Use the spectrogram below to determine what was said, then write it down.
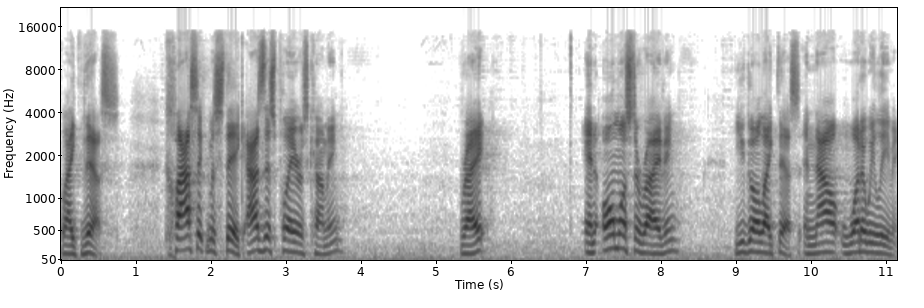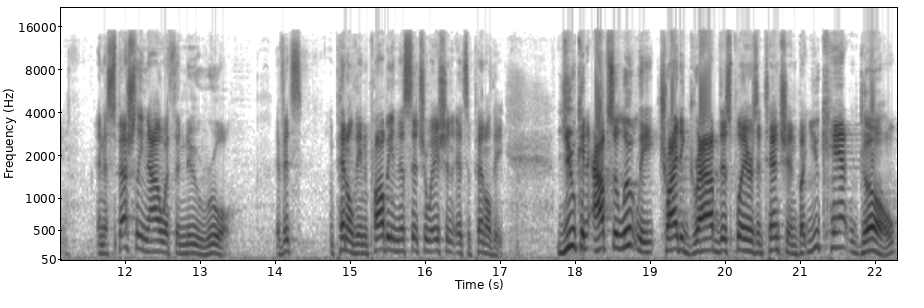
like this. Classic mistake. As this player is coming, right, and almost arriving, you go like this. And now, what are we leaving? And especially now with the new rule. If it's a penalty, and probably in this situation, it's a penalty. You can absolutely try to grab this player's attention, but you can't go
